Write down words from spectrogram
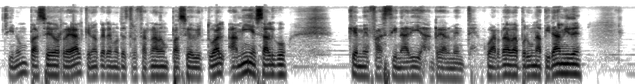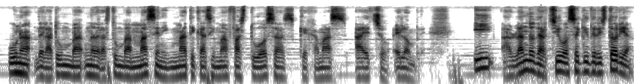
Sino un paseo real, que no queremos destrozar nada, un paseo virtual. A mí es algo que me fascinaría realmente. Guardada por una pirámide, una de, la tumba, una de las tumbas más enigmáticas y más fastuosas que jamás ha hecho el hombre. Y hablando de archivos X de la historia,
